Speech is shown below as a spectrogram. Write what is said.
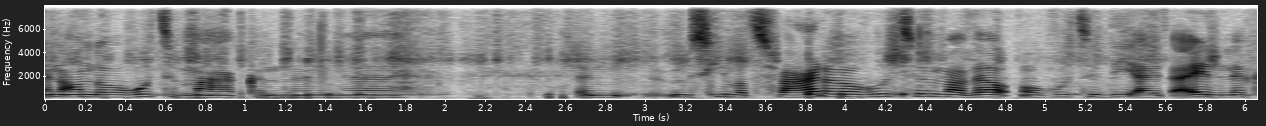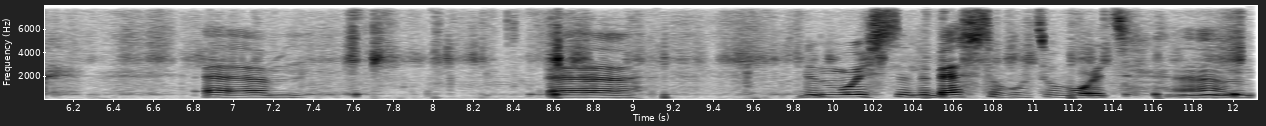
Een andere route maken, een, uh, een misschien wat zwaardere route, maar wel een route die uiteindelijk um, uh, de mooiste en de beste route wordt. Um,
